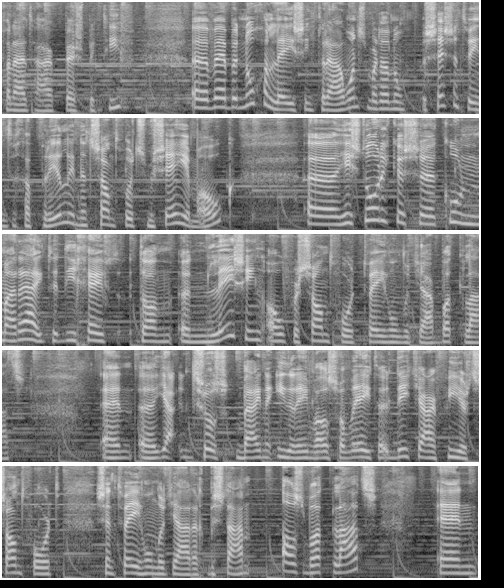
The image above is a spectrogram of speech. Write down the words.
vanuit haar perspectief. Uh, we hebben nog een lezing trouwens, maar dan op 26 april in het Zandvoorts Museum ook. Uh, historicus uh, Koen Marijt die geeft dan een lezing over Zandvoort 200 jaar badplaats. En ja, zoals bijna iedereen wel zal weten... dit jaar viert Zandvoort zijn 200-jarig bestaan als badplaats. En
